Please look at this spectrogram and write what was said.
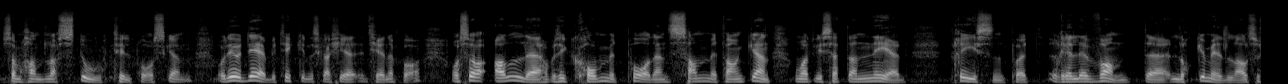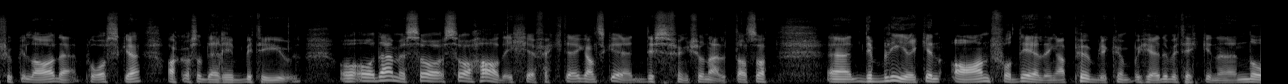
som handler stort til påsken. Og Det er jo det butikkene skal tjene på. Og så har alle har kommet på den samme tanken om at vi setter ned prisen på et relevant lokkemiddel, altså sjokolade, påske, akkurat som det er ribbe til jul. Og, og dermed så, så, har det ikke effekt. Det er ganske dysfunksjonelt. Altså at eh, det blir ikke en annen fordeling av publikum på kjedebutikkene nå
